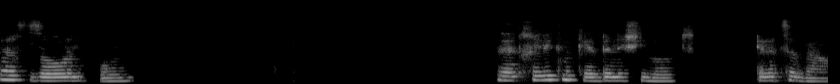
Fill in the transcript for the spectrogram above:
ולחזור למקום. להתחיל להתמקד בנשימות אל הצוואר.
